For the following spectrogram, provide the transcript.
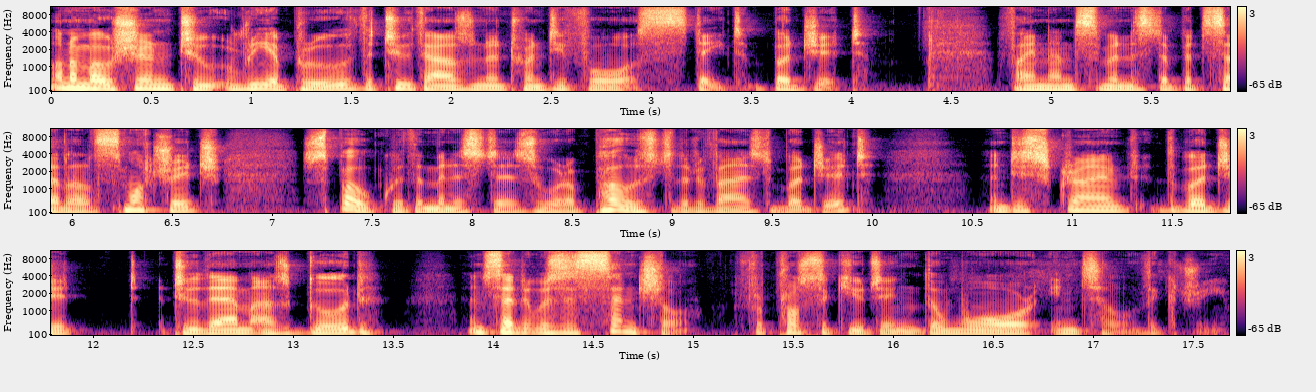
on a motion to reapprove the 2024 state budget. Finance Minister Bezalel Smotrich spoke with the ministers who were opposed to the revised budget and described the budget to them as good and said it was essential for prosecuting the war until victory.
